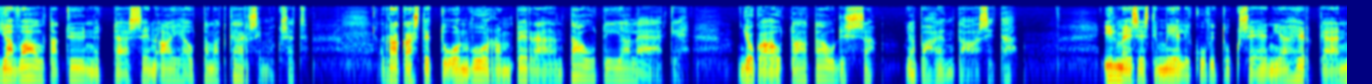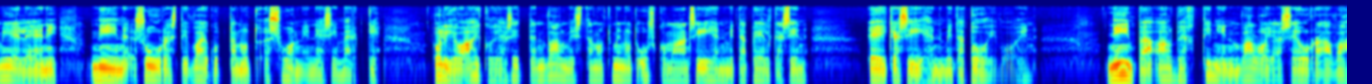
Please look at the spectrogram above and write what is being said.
ja valta tyynnyttää sen aiheuttamat kärsimykset. Rakastettu on vuoron perään tauti ja lääke, joka auttaa taudissa ja pahentaa sitä. Ilmeisesti mielikuvitukseen ja herkkään mieleeni niin suuresti vaikuttanut Suonnin esimerkki oli jo aikoja sitten valmistanut minut uskomaan siihen, mitä pelkäsin, eikä siihen, mitä toivoin. Niinpä Albertinin valoja seuraava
